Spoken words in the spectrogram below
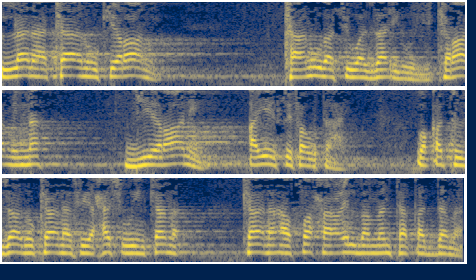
lana kanuu kiraami kaanuudaasi waa zaaid weeye kiraaminna jiraanin ayay sifa u tahay waqad tuzaadu kana fii xashwin kama kana asaxa cilma man taqadama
